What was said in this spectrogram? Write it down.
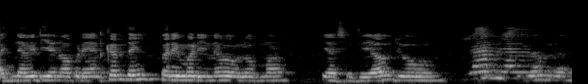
આજના વિડીયોનો આપણે એન્ડ કરી દઈએ. ફરી મળી નવા વ્લોગમાં. ત્યાં સુધી આવજો. રામ રામ. રામ રામ.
